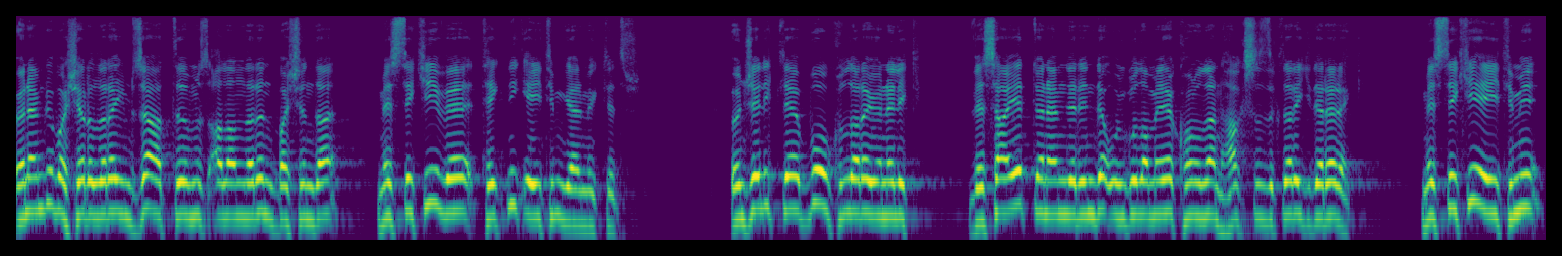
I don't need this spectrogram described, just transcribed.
önemli başarılara imza attığımız alanların başında mesleki ve teknik eğitim gelmektedir. Öncelikle bu okullara yönelik vesayet dönemlerinde uygulamaya konulan haksızlıkları gidererek mesleki eğitimi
